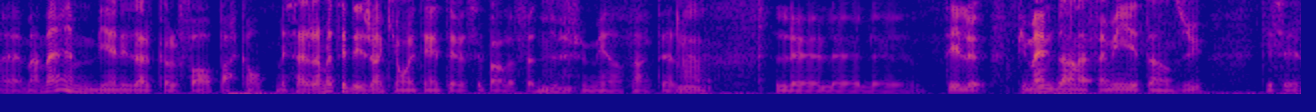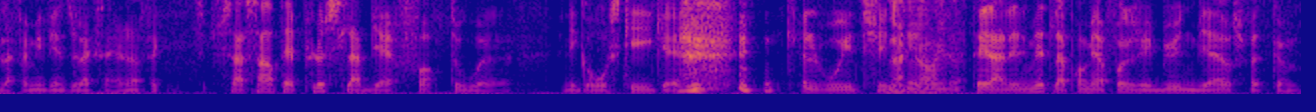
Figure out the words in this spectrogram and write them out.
euh, ma mère aime bien les alcools forts, par contre, mais ça n'a jamais été des gens qui ont été intéressés par le fait de Mhm. fumer en tant que tel. Le, le, le, t'sais, le- puis même dans la famille étendue, la famille vient du lac Saint-Jean, fait que tu- ça sentait plus la bière forte ou euh, les grosses quilles que, que le weed chez nous. T'sais, à la limite, la première fois que j'ai bu une bière, je fais comme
